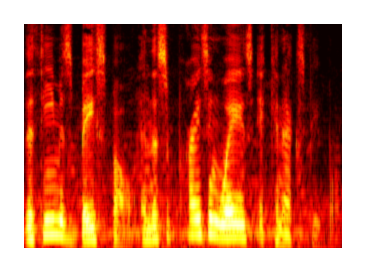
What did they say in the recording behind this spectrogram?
The theme is baseball and the surprising ways it connects people.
